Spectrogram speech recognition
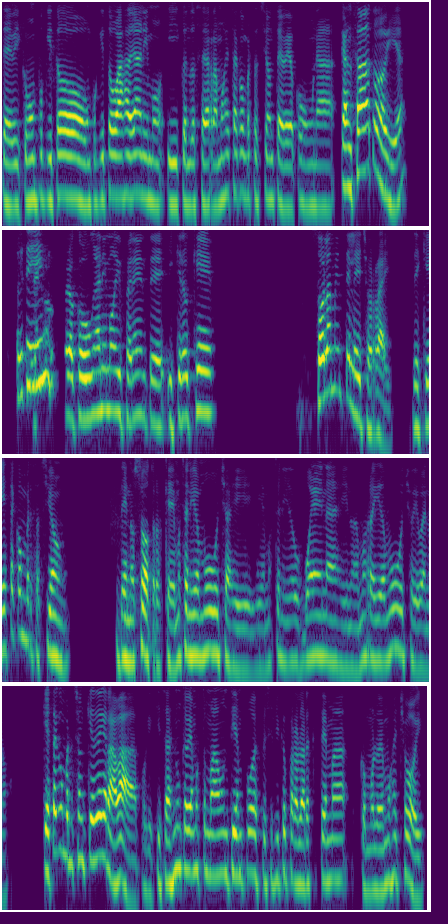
te vi como un poquito, un poquito baja de ánimo y cuando cerramos esta conversación te veo con una, cansada todavía, sí. pero, pero con un ánimo diferente y creo que solamente el hecho, Ray, de que esta conversación de nosotros, que hemos tenido muchas y, y, hemos tenido buenas y nos hemos reído mucho y bueno, que esta conversación quede grabada, porque quizás nunca habíamos tomado un tiempo específico para hablar de este tema como lo hemos hecho hoy,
